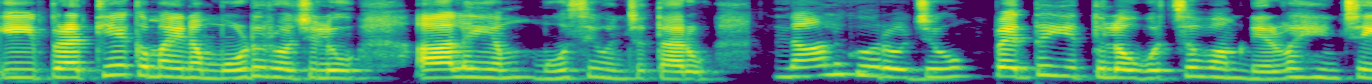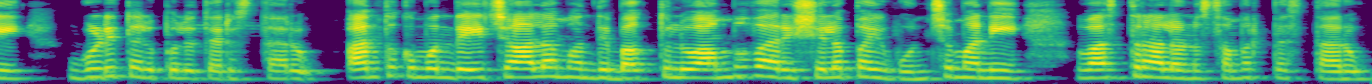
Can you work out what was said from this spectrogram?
ఈ ప్రత్యేకమైన మూడు రోజులు ఆలయం మూసి ఉంచుతారు. నాలుగో రోజు పెద్ద ఎత్తులో ఉత్సవం నిర్వహించి గుడి తలుపులు తెరుస్తారు. అంతకు ముందే చాలా మంది భక్తులు అమ్మవారి శిలపై ఉంచమని వస్త్రాలను సమర్పిస్తారు.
